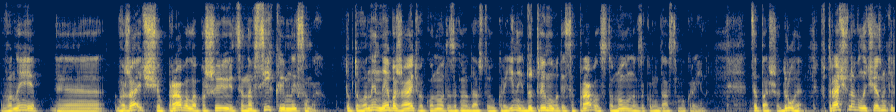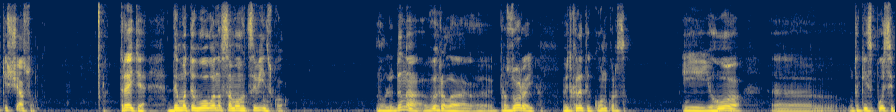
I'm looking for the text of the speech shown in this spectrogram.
вони е, вважають, що правила поширюються на всіх, крім них самих. Тобто вони не бажають виконувати законодавство України і дотримуватися правил, встановлених законодавством України. Це перше. Друге, втрачено величезну кількість часу. Третє, демотивовано самого Цивінського. Ну, людина виграла е, прозорий відкритий конкурс, і його е, у такий спосіб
